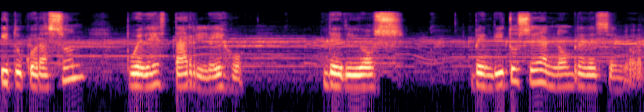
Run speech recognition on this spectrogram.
y tu corazón puede estar lejos de Dios. Bendito sea el nombre del Señor.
